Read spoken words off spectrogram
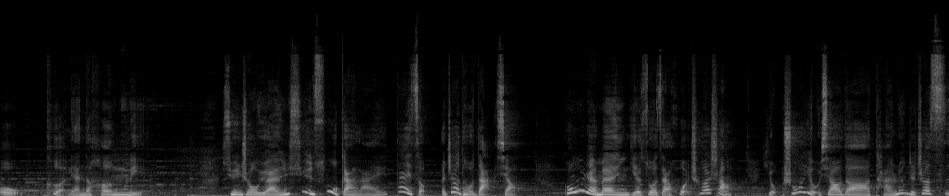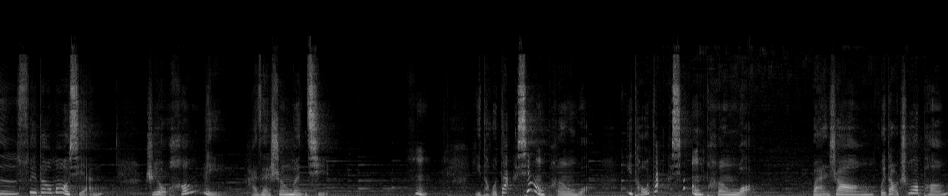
哦，可怜的亨利！驯兽员迅速赶来，带走了这头大象。工人们也坐在货车上，有说有笑地谈论着这次隧道冒险。只有亨利还在生闷气：“哼，一头大象喷我，一头大象喷我。”晚上回到车棚，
